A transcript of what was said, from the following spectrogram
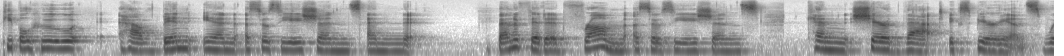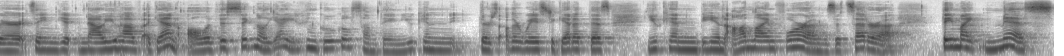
people who have been in associations and benefited from associations can share that experience where it's saying now you have again all of this signal. Yeah you can google something. You can there's other ways to get at this. You can be in online forums etc they might miss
